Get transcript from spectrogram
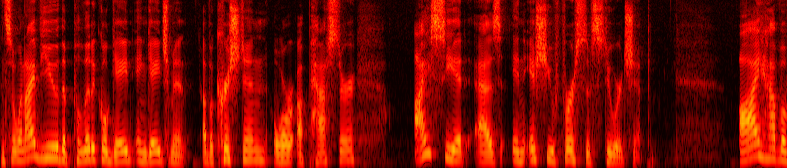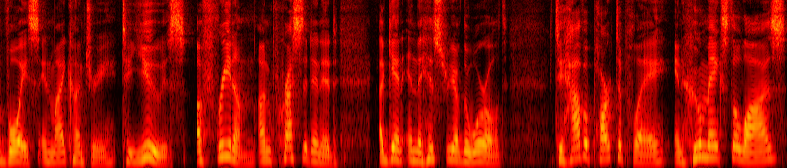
And so when I view the political engagement of a Christian or a pastor, I see it as an issue first of stewardship. I have a voice in my country to use a freedom unprecedented, again, in the history of the world, to have a part to play in who makes the laws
